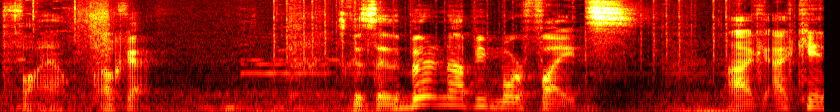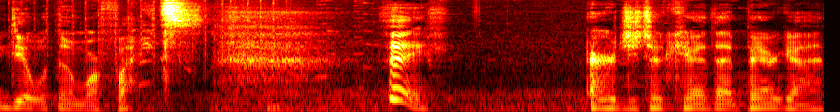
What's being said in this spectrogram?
file. Okay. I was gonna say, there better not be more fights. I, I can't deal with no more fights. Hey, I heard you took care of that bear guy.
